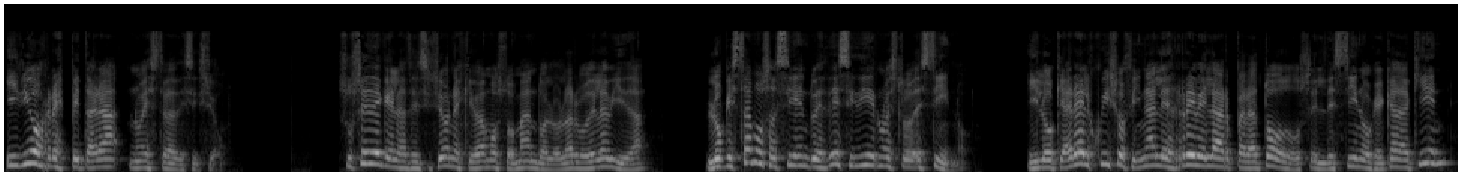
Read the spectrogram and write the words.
y Dios respetará nuestra decisión. Sucede que en las decisiones que vamos tomando a lo largo de la vida, lo que estamos haciendo es decidir nuestro destino, y lo que hará el juicio final es revelar para todos el destino que cada quien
